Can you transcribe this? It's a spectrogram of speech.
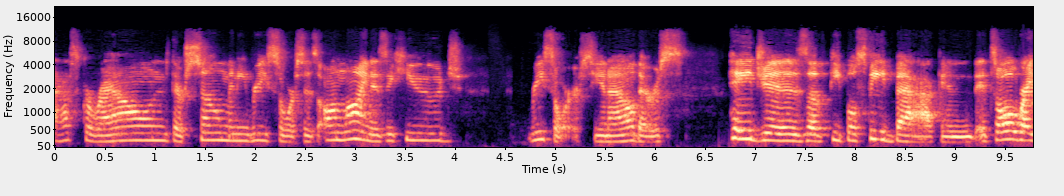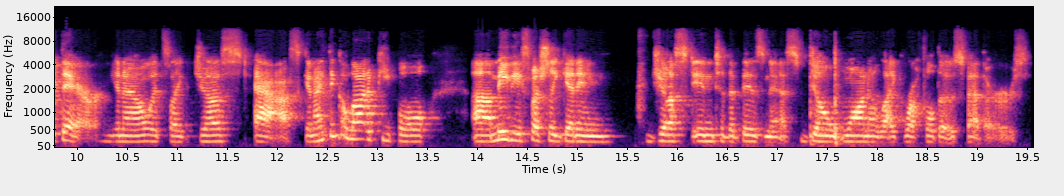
ask around. There's so many resources. Online is a huge resource, you know, there's pages of people's feedback and it's all right there, you know, it's like just ask. And I think a lot of people, uh, maybe especially getting just into the business, don't want to like ruffle those feathers.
